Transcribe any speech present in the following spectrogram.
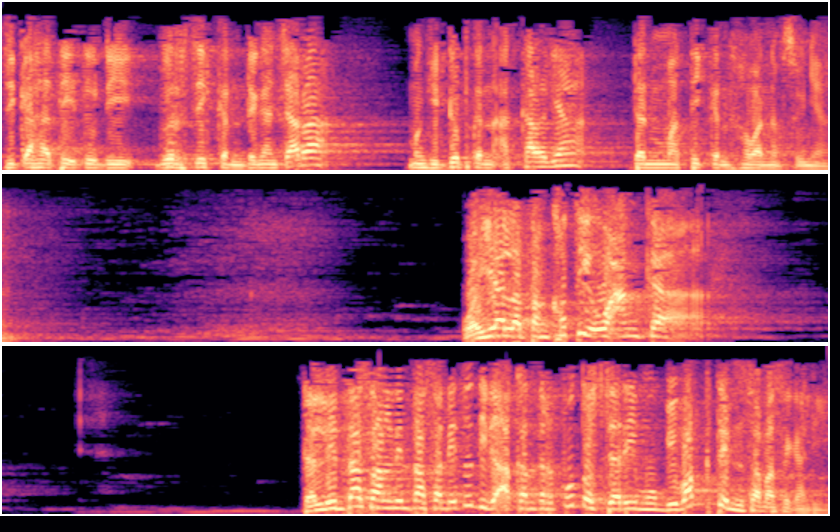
Jika hati itu dibersihkan dengan cara menghidupkan akalnya dan mematikan hawa nafsunya. Anka. Dan lintasan-lintasan itu tidak akan terputus darimu biwaktin sama sekali.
